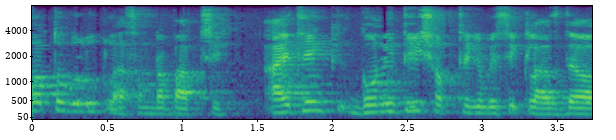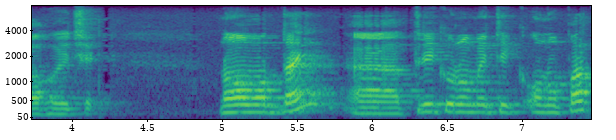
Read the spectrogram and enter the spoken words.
কতগুলো ক্লাস আমরা পাচ্ছি। আই থিঙ্ক গণিতেই সব থেকে বেশি ক্লাস দেওয়া হয়েছে। নবম অধ্যায় ত্রিকোণমিতিক অনুপাত,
